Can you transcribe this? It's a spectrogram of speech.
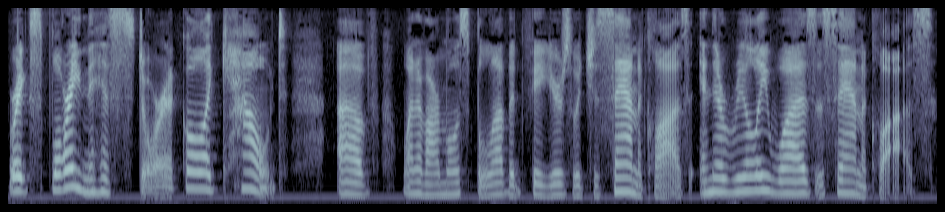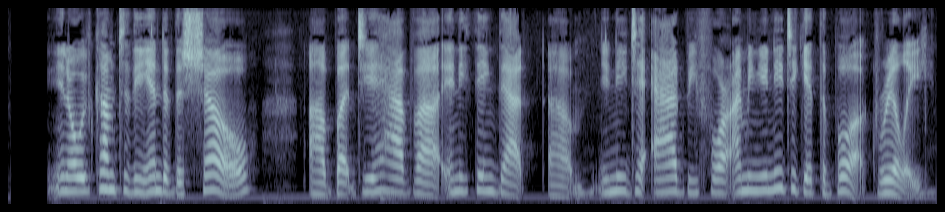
were exploring the historical account of one of our most beloved figures, which is Santa Claus. And there really was a Santa Claus. You know, we've come to the end of the show. Uh, but do you have uh, anything that um, you need to add before? I mean, you need to get the book, really,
